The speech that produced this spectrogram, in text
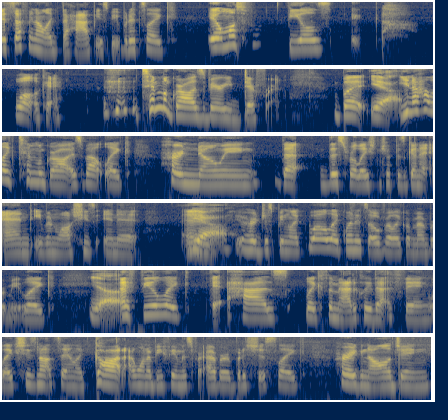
it's definitely not like the happiest beat, but it's like it almost feels. Well, okay, Tim McGraw is very different, but yeah, you know how like Tim McGraw is about like her knowing that this relationship is gonna end even while she's in it, and yeah, her just being like, well, like when it's over, like remember me, like yeah, I feel like it has like thematically that thing, like she's not saying like God, I want to be famous forever, but it's just like her acknowledging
